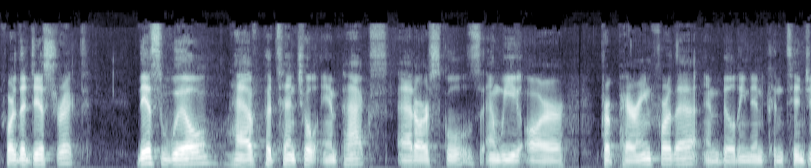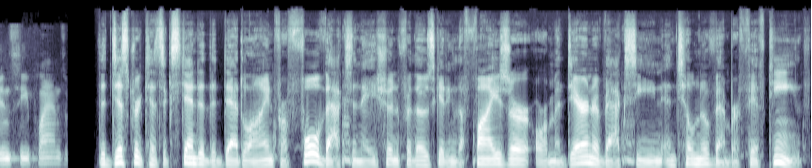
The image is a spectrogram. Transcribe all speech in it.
for the district. This will have potential impacts at our schools, and we are preparing for that and building in contingency plans. The district has extended the deadline for full vaccination for those getting the Pfizer or Moderna vaccine until November 15th.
